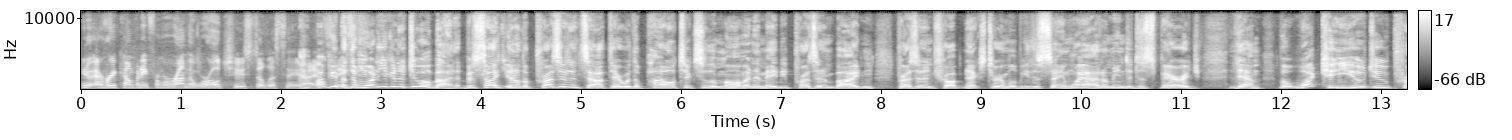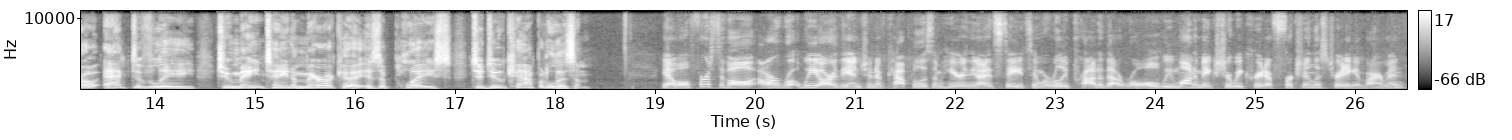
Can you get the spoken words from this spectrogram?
you know, every company from around the world choose to list in the United okay, States. but then what are you going to do about it? Besides, you know, the president's out there with the politics of the moment, and maybe President Biden, President Trump next term will be the same way. I don't mean to disparage them, but what can you do proactively to maintain America as a place to do capitalism? Yeah, well, first of all, our, we are the engine of capitalism here in the United States, and we're really proud of that role. We want to make sure we create a frictionless trading environment,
